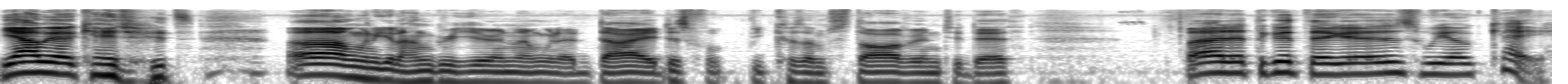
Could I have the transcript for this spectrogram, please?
Yeah, we are okay, dudes. Oh, I'm gonna get hungry here and I'm gonna die just for, because I'm starving to death. But the good thing is, we okay.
